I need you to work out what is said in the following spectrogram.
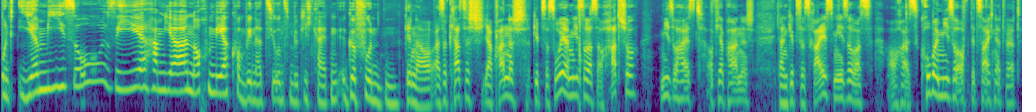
Und Ihr Miso, Sie haben ja noch mehr Kombinationsmöglichkeiten gefunden. Genau, also klassisch japanisch gibt es das Soja-Miso, das auch Hacho Miso heißt auf Japanisch. Dann gibt es das Reis-Miso, was auch als Kobe-Miso oft bezeichnet wird.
